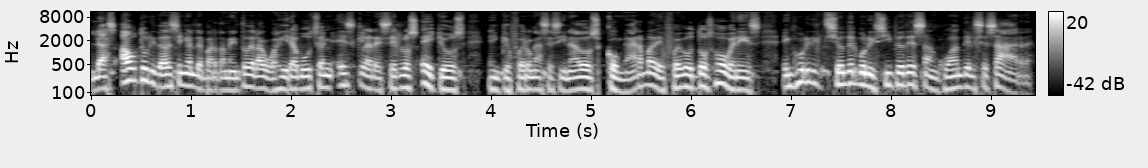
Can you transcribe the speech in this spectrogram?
Las autoridades en el departamento de La Guajira buscan esclarecer los hechos en que fueron asesinados con arma de fuego dos jóvenes en jurisdicción del municipio de San Juan del Cesar.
